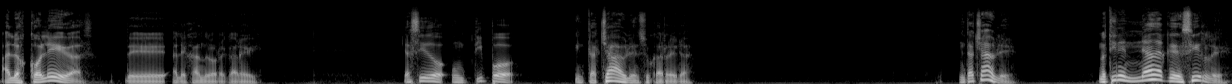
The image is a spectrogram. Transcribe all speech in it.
a los colegas de Alejandro Recarey. Y ha sido un tipo intachable en su carrera. Intachable. No tiene nada que decirle.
